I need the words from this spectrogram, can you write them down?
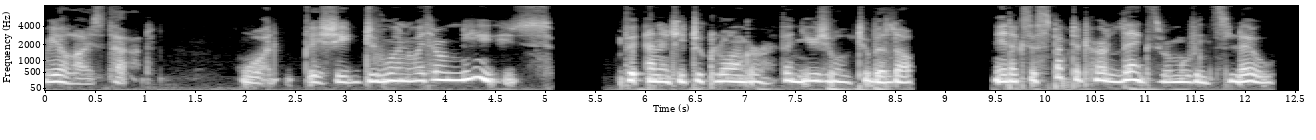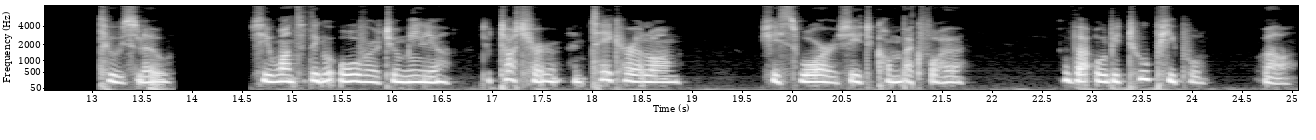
realize that. What is she doing with her knees? The energy took longer than usual to build up. Nedek suspected her legs were moving slow. Too slow. She wanted to go over to Amelia, to touch her and take her along. She swore she'd come back for her. That would be two people. Well,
